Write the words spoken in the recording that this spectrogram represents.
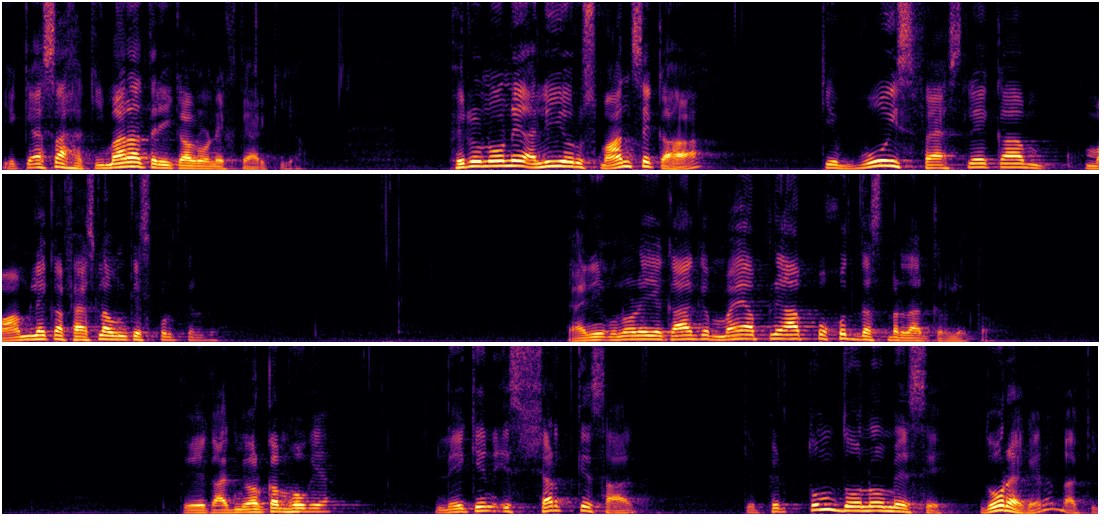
یہ کیسا حکیمانہ طریقہ انہوں نے اختیار کیا۔ پھر انہوں نے علی اور عثمان سے کہا کہ وہ اس فیصلے کا معاملے کا فیصلہ ان کے سپرد کر دیں۔ یعنی انہوں نے یہ کہا کہ میں اپنے آپ کو خود دستبردار کر لیتا ہوں۔ تو ایک آدمی اور کم ہو گیا۔ لیکن اس شرط کے ساتھ کہ پھر تم دونوں میں سے دو رہ گئے نا باقی۔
